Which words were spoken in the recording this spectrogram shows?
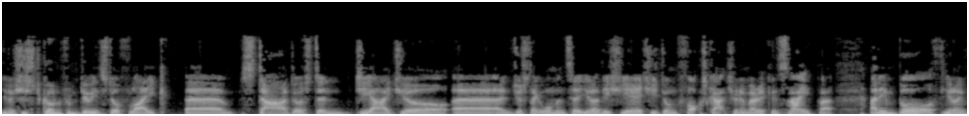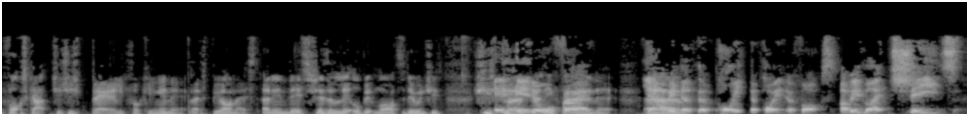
you know, she's gone from doing stuff like um, Stardust and GI Joe, uh, and just like a woman to, you know, this year she's done Foxcatcher and American Sniper, and in both, you know, in Foxcatcher she's barely fucking in it. Let's be honest, and in this she has a little bit more to do, and she's she's In- in perfectly all fine fair- in it. Yeah, I mean Um, the, the point the point of Fox. I mean, like she's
